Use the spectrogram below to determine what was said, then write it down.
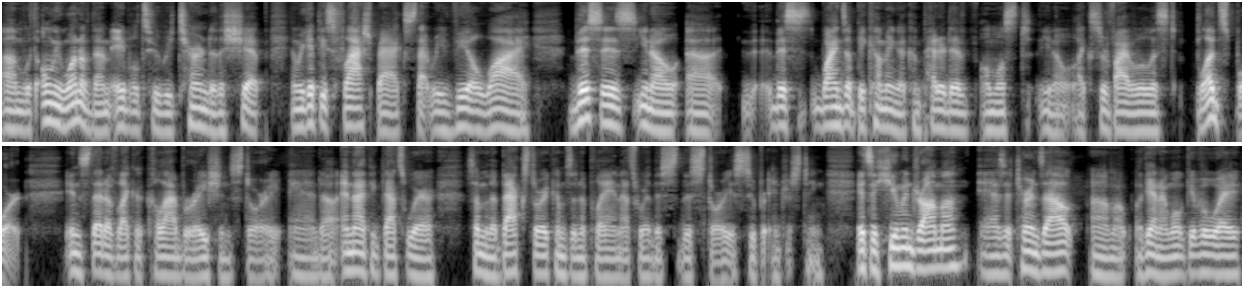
um, with only one of them able to return to the ship, and we get these flashbacks that reveal why this is, you know, uh, this winds up becoming a competitive, almost, you know, like survivalist blood sport instead of like a collaboration story. And uh, and I think that's where some of the backstory comes into play, and that's where this this story is super interesting. It's a human drama, as it turns out. Um, again, I won't give away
